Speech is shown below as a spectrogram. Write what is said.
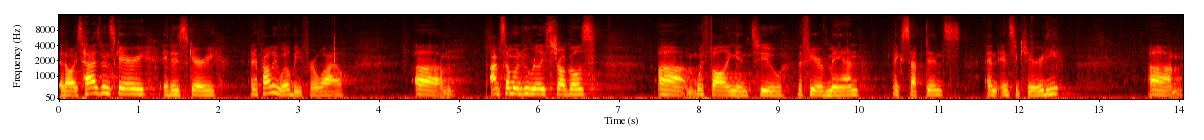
It always has been scary, it is scary, and it probably will be for a while. Um, I'm someone who really struggles um, with falling into the fear of man acceptance, and insecurity. Um,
